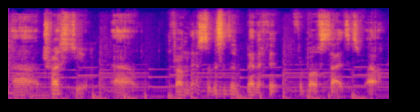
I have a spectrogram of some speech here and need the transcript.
uh, trust you. Uh, from this. So this is a benefit for both sides as well.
